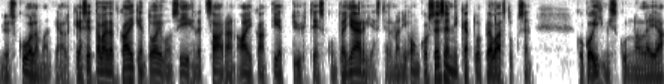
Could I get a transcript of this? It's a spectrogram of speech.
myös kuoleman jälkeen? Se, että laitat kaiken toivon siihen, että saadaan aikaan tietty yhteiskuntajärjestelmä, niin onko se se, mikä tuo pelastuksen koko ihmiskunnalle ja,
